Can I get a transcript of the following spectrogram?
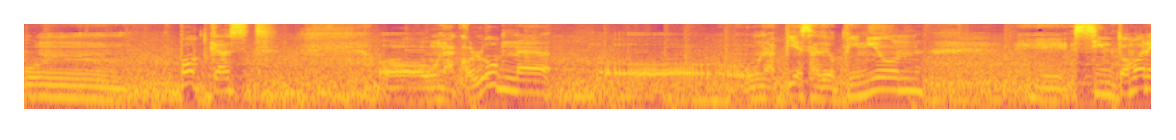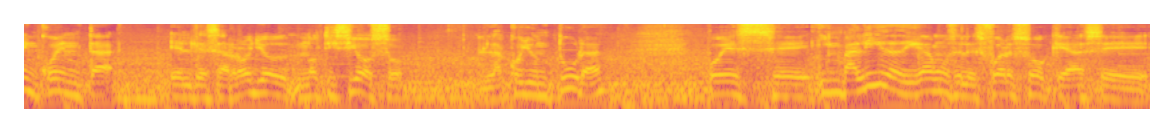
un podcast o una columna o una pieza de opinión eh, sin tomar en cuenta el desarrollo noticioso, la coyuntura, pues eh, invalida, digamos, el esfuerzo que hace,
